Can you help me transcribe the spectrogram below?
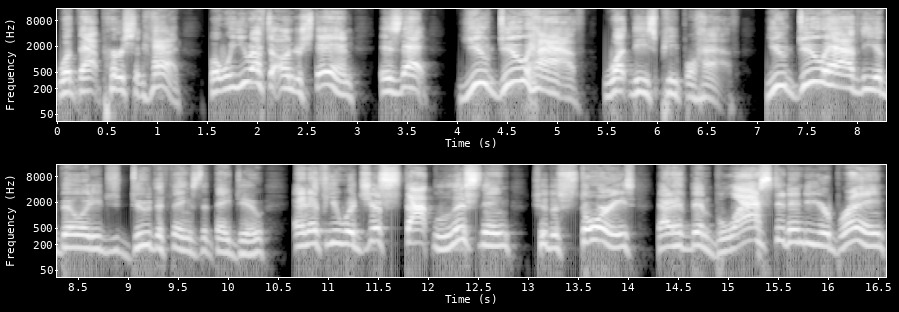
what that person had. But what you have to understand is that you do have what these people have. You do have the ability to do the things that they do. And if you would just stop listening to the stories that have been blasted into your brain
